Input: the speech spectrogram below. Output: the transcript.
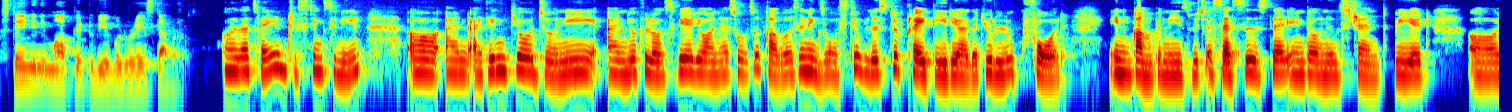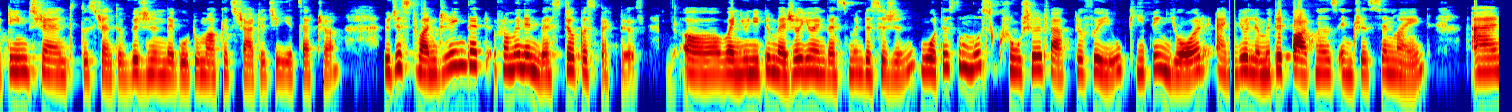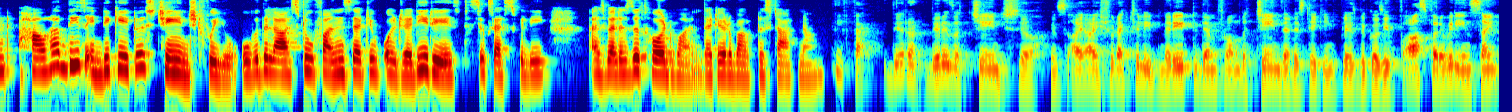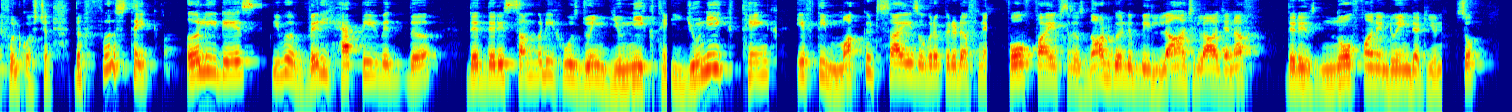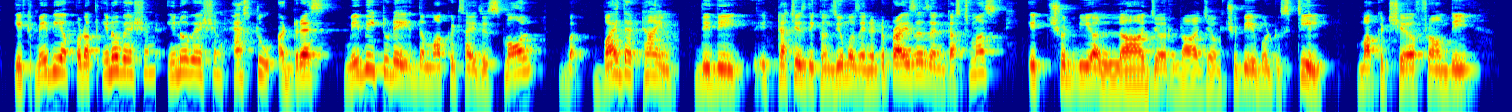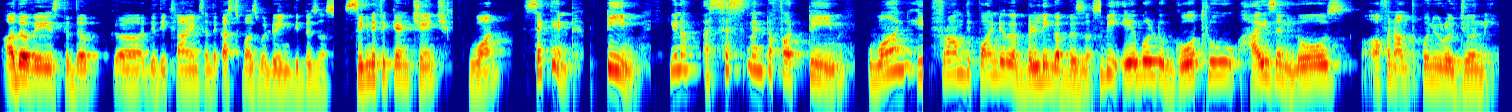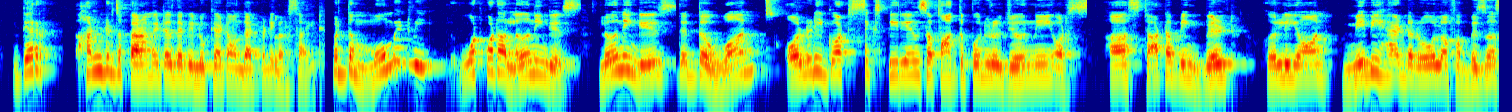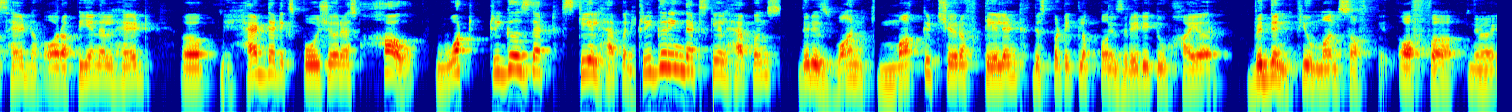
staying in the market to be able to raise capital. Oh, that's very interesting, Sunil. Uh, and I think your journey and your philosophy at Yournest also covers an exhaustive list of criteria that you look for in companies, which assesses their internal strength, be it uh, team strength, the strength of vision, their go-to-market strategy, etc. We're just wondering that from an investor perspective, yeah. uh, when you need to measure your investment decision, what is the most crucial factor for you, keeping your and your limited partners' interests in mind, and how have these indicators changed for you over the last two funds that you've already raised successfully, as well as the third one that you're about to start now? In fact, there are there is a change. Uh, I, I should actually narrate them from the change that is taking place because you've asked for a very insightful question. The first thing, early days, we were very happy with the that there is somebody who's doing unique thing. Unique thing. If the market size over a period of next four five is not going to be large large enough there is no fun in doing that unit so it may be a product innovation innovation has to address maybe today the market size is small but by the time the, the it touches the consumers and enterprises and customers it should be a larger larger should be able to steal market share from the other ways that the, uh, the, the clients and the customers were doing the business. Significant change one. Second team. You know assessment of a team one from the point of view of building a business. Be able to go through highs and lows of an entrepreneurial journey. There are hundreds of parameters that we look at on that particular side but the moment we what what our learning is. Learning is that the one already got experience of entrepreneurial journey or a startup being built early on maybe had the role of a business head or a pnl head uh, had that exposure as how what triggers that scale happening. Triggering that scale happens there is one market share of talent this particular person is ready to hire within few months of of uh,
